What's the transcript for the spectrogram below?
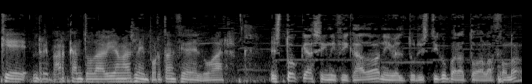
que remarcan todavía más la importancia del lugar. ¿esto qué ha significado a nivel turístico para toda la zona?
